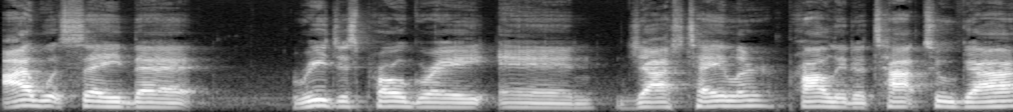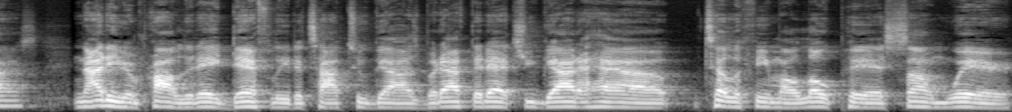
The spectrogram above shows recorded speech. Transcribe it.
I would say that Regis Prograis and Josh Taylor, probably the top two guys. Not even probably, they definitely the top two guys. But after that, you gotta have Teofimo Lopez somewhere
